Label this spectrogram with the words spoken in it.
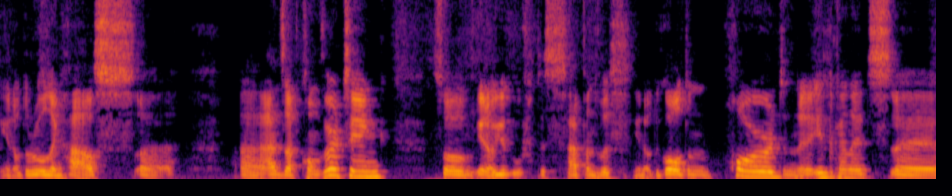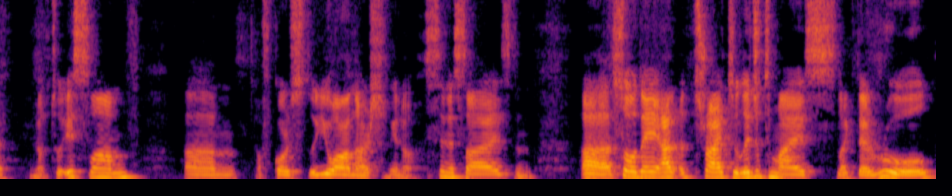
you know, the ruling house uh, uh ends up converting. So you know, you, this happened with you know the Golden Horde and Ilkhanids, uh, you know, to Islam. Um, of course, the Yuan are you know Sinicized, and uh, so they try to legitimize like their rule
